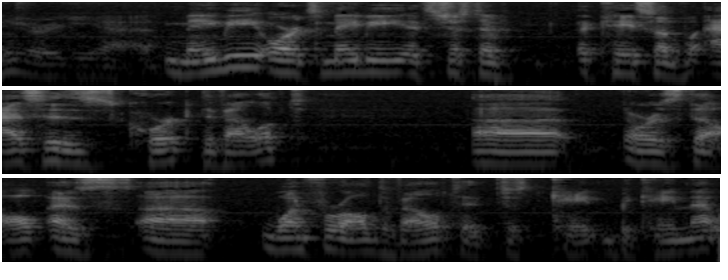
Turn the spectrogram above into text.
injury he had. Maybe, or it's maybe it's just a, a case of as his quirk developed, uh, or as the all as uh, one for all developed, it just came became that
